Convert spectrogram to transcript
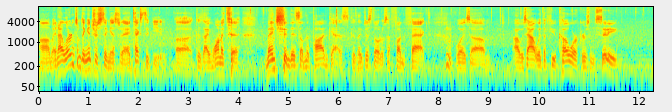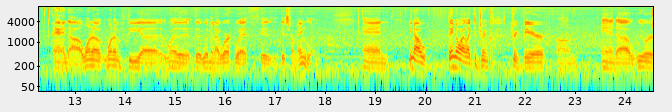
Um, and I learned something interesting yesterday. I texted you because I wanted to mention this on the podcast because I just thought it was a fun fact. Was um, I was out with a few coworkers in the city, and uh, one of one of the uh, one of the, the women I work with is is from England, and you know they know I like to drink drink beer, um, and uh, we were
